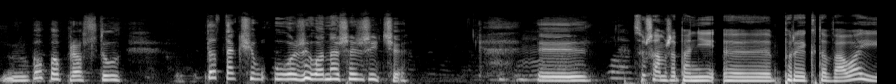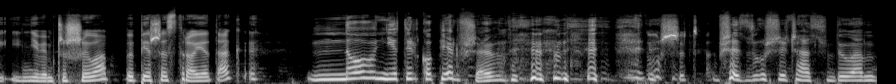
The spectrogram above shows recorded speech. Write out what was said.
bo po prostu to tak się ułożyło nasze życie. Y, Słyszałam, że pani y, projektowała i, i nie wiem, czy szyła pierwsze stroje, tak? No, nie tylko pierwsze. Dłuższy czas. Przez dłuższy czas byłam,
